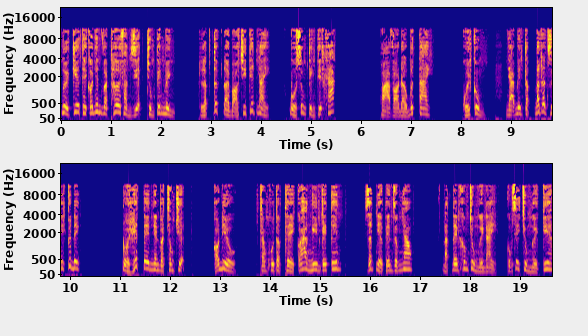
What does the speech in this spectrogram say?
Người kia thấy có nhân vật hơi phản diện trùng tên mình, lập tức đòi bỏ chi tiết này, bổ sung tình tiết khác. Hòa vào đầu bứt tai. Cuối cùng, nhà biên tập bất đắc dĩ quyết định. Đổi hết tên nhân vật trong chuyện. Có điều, trong khu tập thể có hàng nghìn cái tên, rất nhiều tên giống nhau. Đặt tên không trùng người này cũng sẽ trùng người kia.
